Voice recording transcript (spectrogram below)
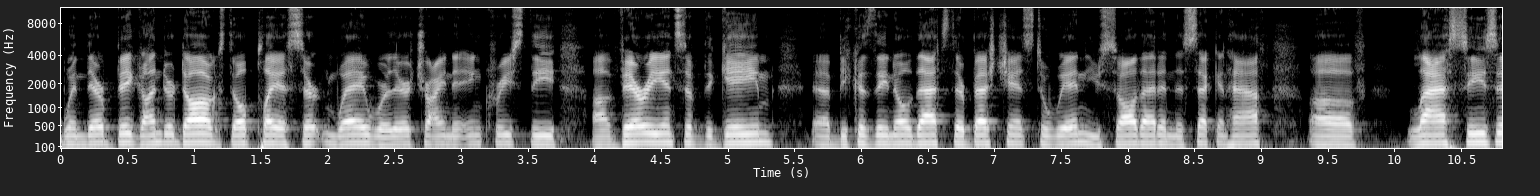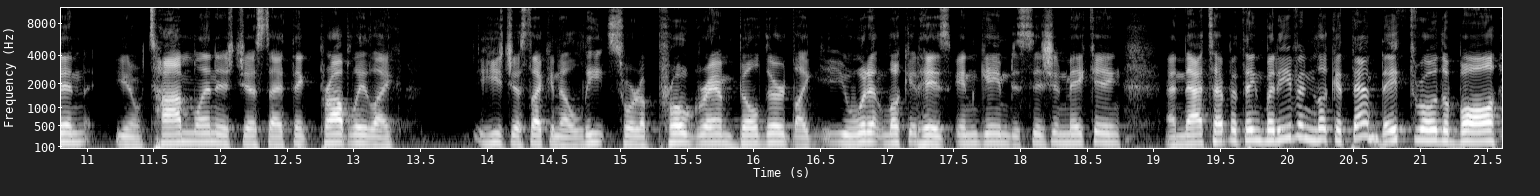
when they're big underdogs, they'll play a certain way where they're trying to increase the uh, variance of the game uh, because they know that's their best chance to win. You saw that in the second half of last season. You know, Tomlin is just, I think, probably like he's just like an elite sort of program builder. Like you wouldn't look at his in-game decision making and that type of thing. But even look at them; they throw the ball.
